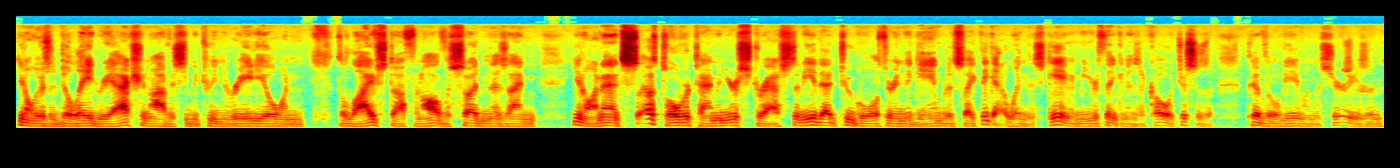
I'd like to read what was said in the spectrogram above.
you know, there's a delayed reaction obviously between the radio and the live stuff, and all of a sudden, as I'm, you know, and it's, it's overtime, and you're stressed, and he had had two goals during the game, but it's like they got to win this game. I mean, you're thinking as a coach, this is a pivotal game on the series, and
